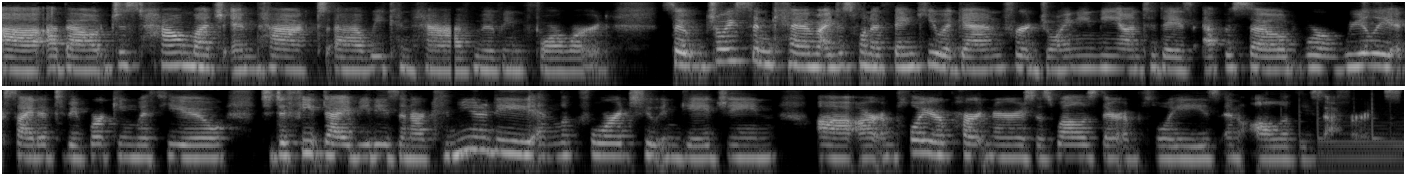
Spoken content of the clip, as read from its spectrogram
uh, about just how much impact uh, we can have moving forward. So, Joyce and Kim, I just want to thank you again for joining me on today's episode. We're really excited to be working with you to defeat diabetes in our community and look forward to engaging uh, our employer partners as well as their employees in all of these efforts.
